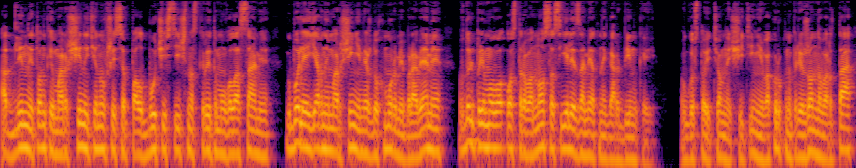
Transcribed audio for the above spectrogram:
От длинной тонкой морщины, тянувшейся по лбу, частично скрытому волосами, к более явной морщине между хмурыми бровями, вдоль прямого острого носа с еле заметной горбинкой. В густой темной щетине вокруг напряженного рта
